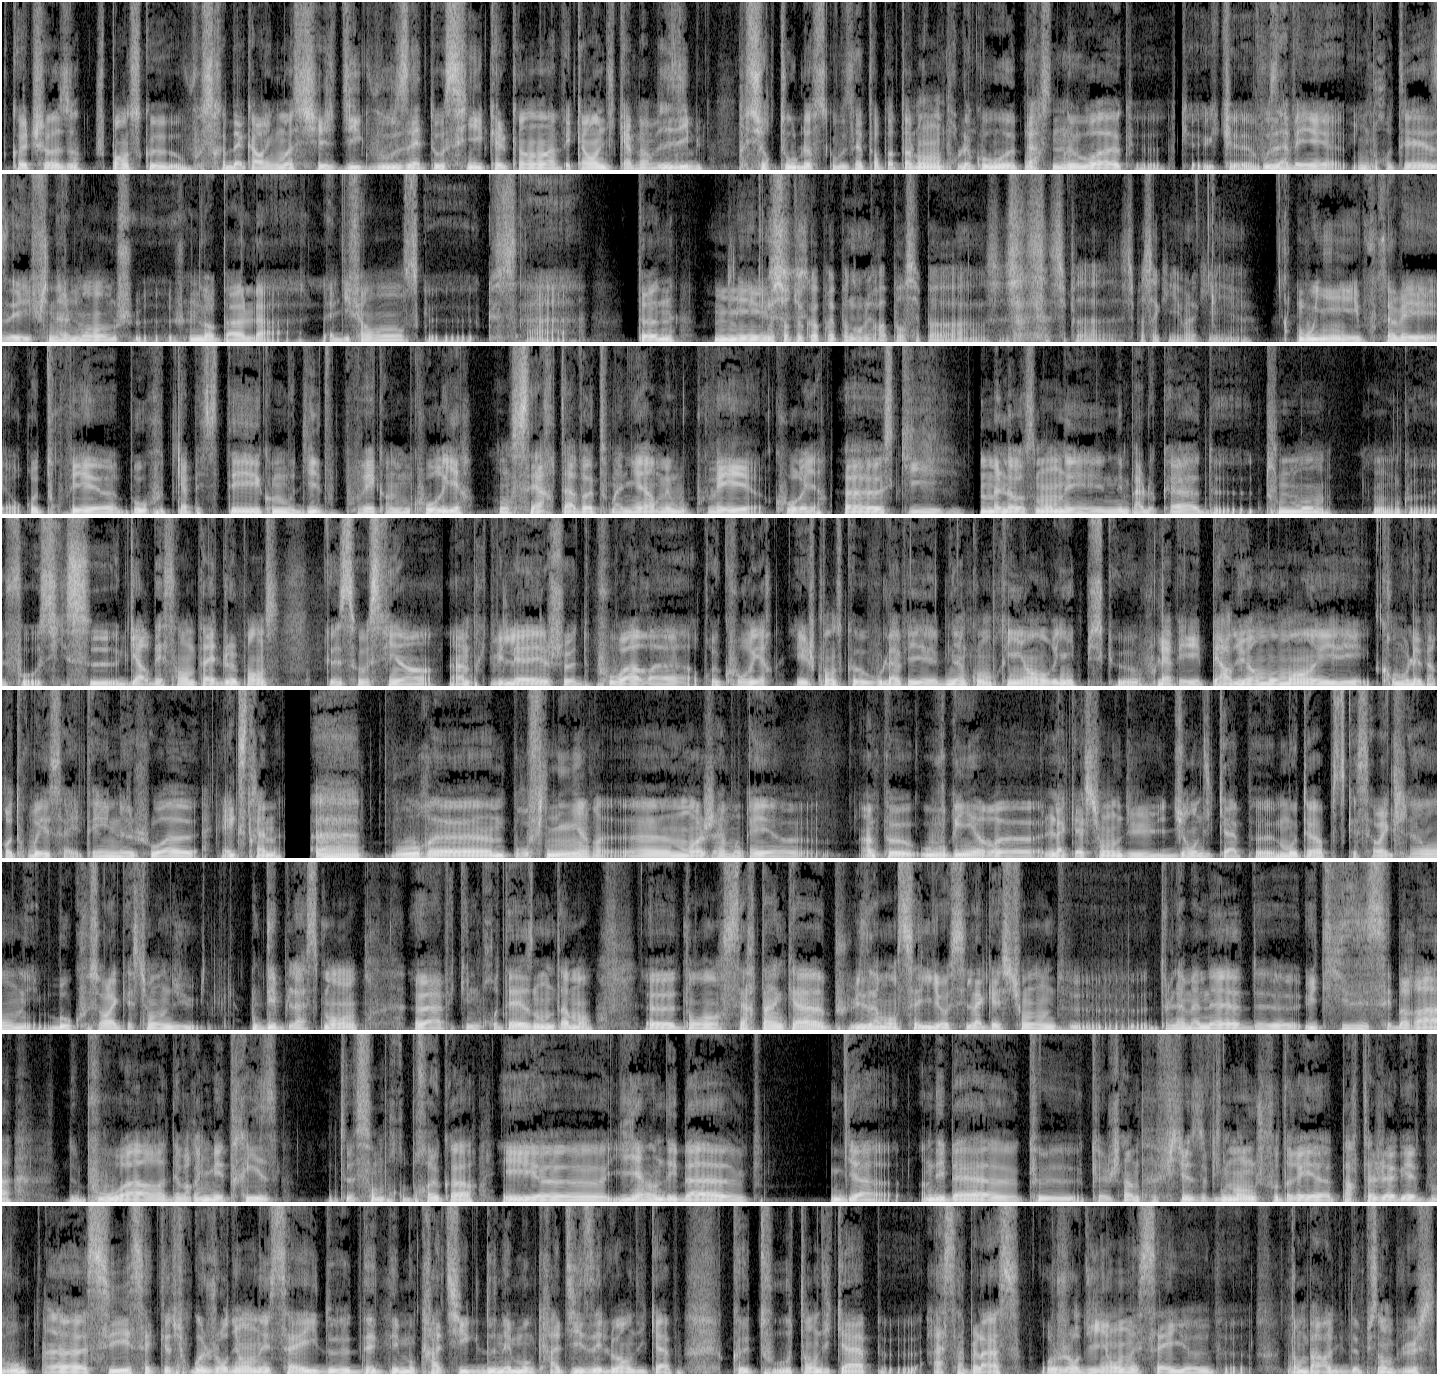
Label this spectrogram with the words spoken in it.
qu'autre chose. Je pense que vous serez d'accord avec moi si je dis que vous êtes aussi quelqu'un avec un handicap invisible. Surtout lorsque vous êtes en pantalon, pour le coup, personne ne voit que, que, que, vous avez une prothèse et finalement, je, je ne vois pas la, la différence que, que ça donne. Mais, Mais surtout qu'après, pendant les rapports, c'est pas, c'est pas, c'est pas ça qui, voilà, qui. Oui, et vous avez retrouvé euh, beaucoup de capacités. Comme vous dites, vous pouvez quand même courir. Bon, certes à votre manière, mais vous pouvez euh, courir. Euh, ce qui, malheureusement, n'est pas le cas de tout le monde. Donc, euh, il faut aussi se garder ça en tête, je pense que c'est aussi un, privilège de pouvoir recourir. Et je pense que vous l'avez bien compris, Henri, puisque vous l'avez perdu un moment et quand vous l'avez retrouvé, ça a été une joie extrême. Pour, euh, pour finir, euh, moi j'aimerais un peu ouvrir la question du, du handicap moteur, parce que c'est vrai que là on est beaucoup sur la question du déplacement, euh, avec une prothèse notamment. Euh, dans certains cas plus avancés, il y a aussi la question de, de la manette, d'utiliser ses bras, de pouvoir, d'avoir une maîtrise de son propre corps. Et euh, il y a un débat, euh, il y a un débat euh, que, que j'ai un peu philosophiquement que je voudrais partager avec vous. C'est cette question qu'aujourd'hui on essaye de d'être démocratique, de démocratiser le handicap, que tout handicap a sa place. Aujourd'hui, on essaye de d'en parler de plus en plus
